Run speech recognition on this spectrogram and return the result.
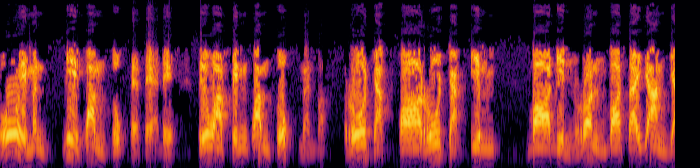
โอ้ย มันมีความสุขแต่แต่เด้ถือว่าเป็นความสุขแม่นบ่รู้จักพอรู้จักอิ่มบ่ดินร่อนบ่ตะย่านย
